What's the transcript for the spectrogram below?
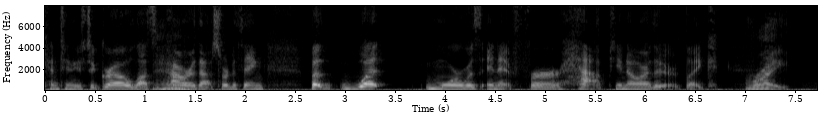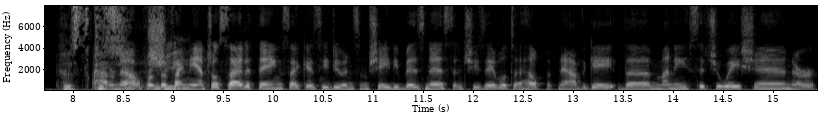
continues to grow, lots of power, that sort of thing. But what more was in it for Hap? You know, are there like Right. Cause, I don't know from the financial side of things, like is he doing some shady business and she's able to help navigate the money situation or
